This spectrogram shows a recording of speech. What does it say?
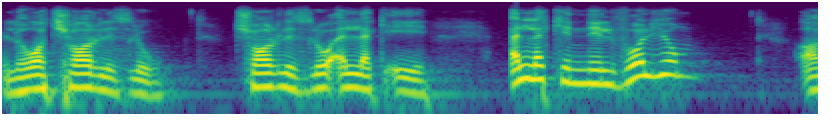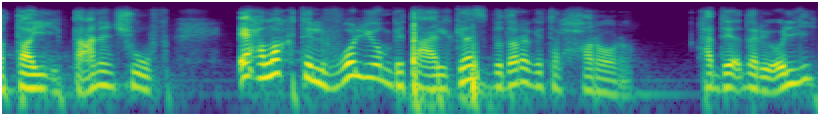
اللي هو Charles law. Charles law قال لك إيه؟ قال لك إن ال volume آه طيب تعال نشوف. إيه علاقة ال volume بتاع الجاز بدرجة الحرارة؟ حد يقدر يقول لي؟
